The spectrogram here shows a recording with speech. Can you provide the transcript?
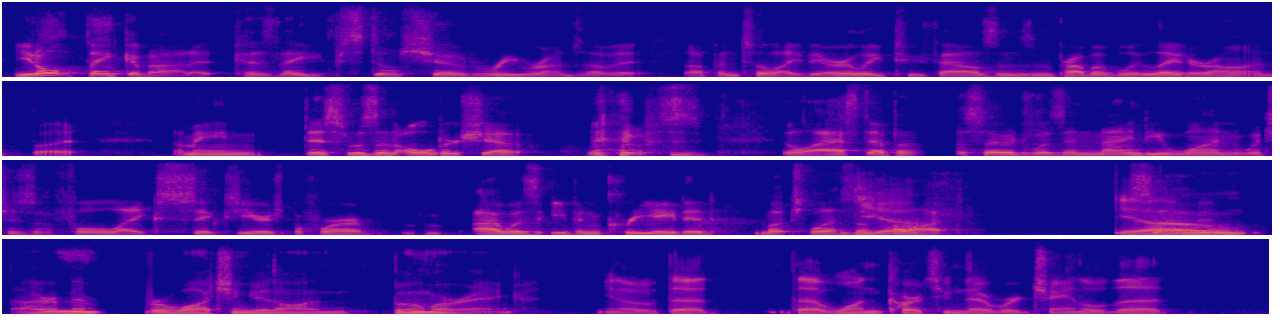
you don't think about it because they still showed reruns of it up until like the early 2000s and probably later on. But I mean, this was an older show. it was the last episode was in 91 which is a full like six years before i was even created much less a Yeah. thought Yeah, I, So- remem- I remember watching it on Boomerang. You know that that one Cartoon Network channel that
